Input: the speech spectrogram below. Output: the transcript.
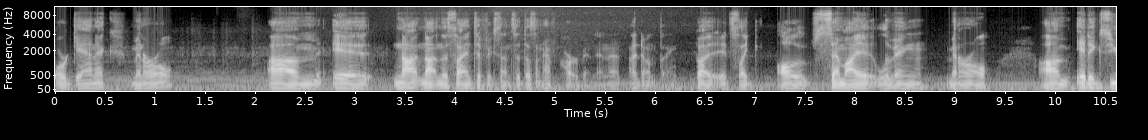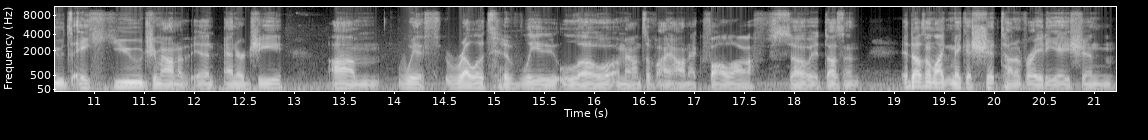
organic mineral. Um, it not not in the scientific sense. It doesn't have carbon in it. I don't think, but it's like all semi-living mineral. Um, it exudes a huge amount of en- energy, um, with relatively low amounts of ionic fall off. So it doesn't it doesn't like make a shit ton of radiation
